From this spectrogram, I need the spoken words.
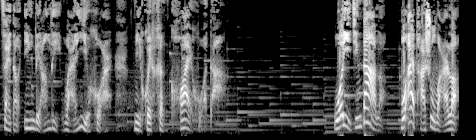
再到阴凉里玩一会儿，你会很快活的。我已经大了，不爱爬树玩了。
